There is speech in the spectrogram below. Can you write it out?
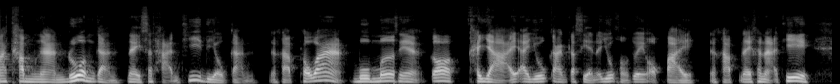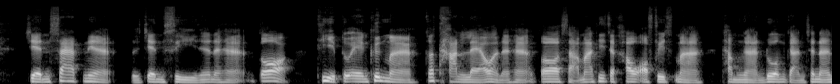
มาทำงานร่วมกันในสถานที่เดียวกันนะครับ เพราะว่า boomer เนี่ยก็ขยายอายุการเกษียณอายุของตัวเองออกไปนะครับ ในขณะที่ Gen Z เนี่ยหรือ Gen C เนี่ยนะฮะก็ ถีบตัวเองขึ้นมาก็ทันแล้วนะฮะก็สามารถที่จะเข้าออฟฟิศมาทำงานร่วมกัน ฉะนั้น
